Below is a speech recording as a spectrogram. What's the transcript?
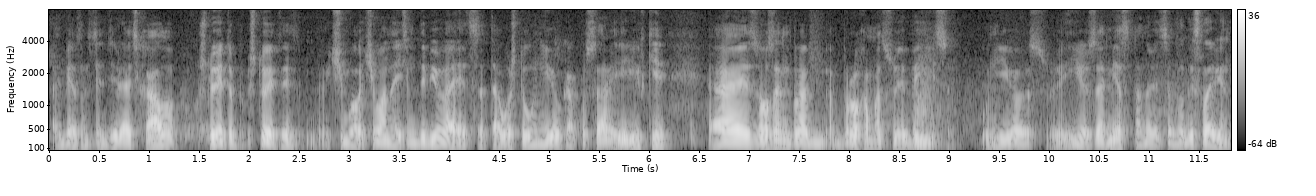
обязанность отделять халу, что это, что это чего, чего она этим добивается? Того, что у нее, как у Сары и Ривки, э, зозен брохам отцуя беиса. У нее ее замес становится благословен.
